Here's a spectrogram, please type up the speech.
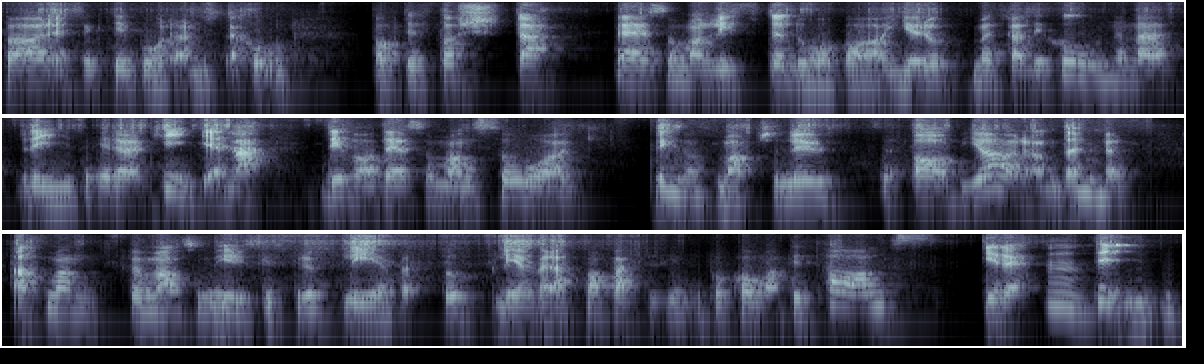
för effektiv vårdadministration. Och det första eh, som man lyfte då var gör upp med traditionerna, riv hierarkierna. Det var det som man såg liksom, som absolut avgörande. Mm. För att man, för man som yrkesgrupp lever, upplever att man faktiskt inte får komma till tals i rätt mm. tid.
